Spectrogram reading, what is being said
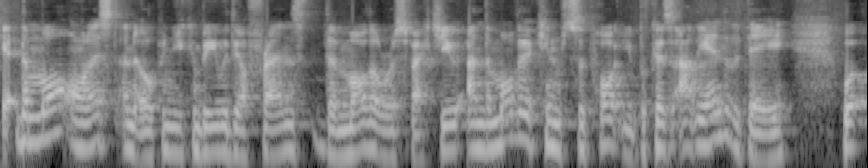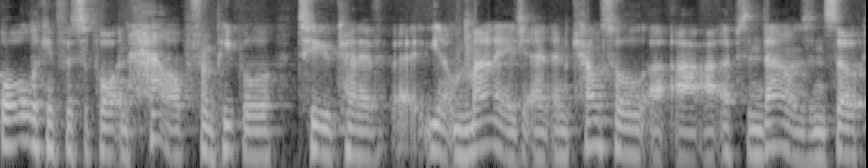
the more honest and open you can be with your friends, the more they'll respect you and the more they can support you because at the end of the day, we're all looking for support and help from people to kind of, uh, you know, manage and, and counsel our, our, ups and downs. And so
